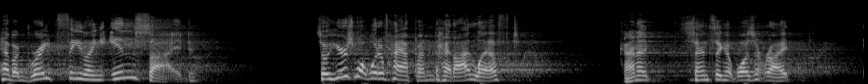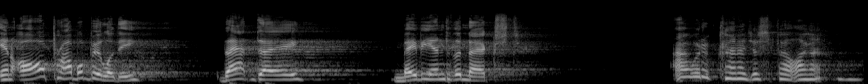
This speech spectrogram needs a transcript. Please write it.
have a great feeling inside. So here's what would have happened had I left, kind of sensing it wasn't right. In all probability, that day, maybe into the next, I would have kind of just felt like, I'm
